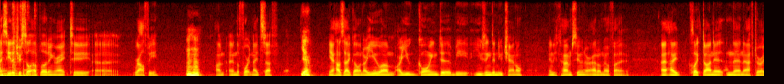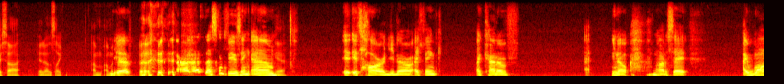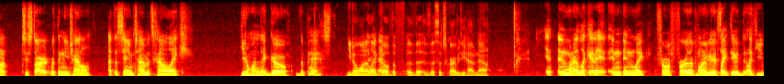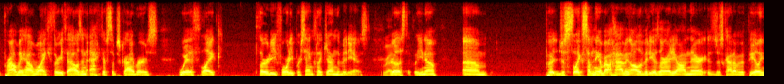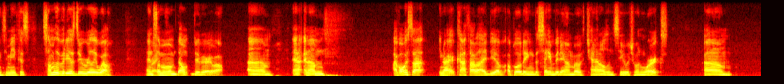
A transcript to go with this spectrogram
I see that you're still uploading right to uh, Ralphie Mm-hmm. on and the Fortnite stuff. Yeah. Yeah, how's that going? Are you um are you going to be using the new channel anytime soon, or I don't know if I, I, I clicked on it and then after I saw it, I was like, I'm I'm a Yeah. Uh, that's, that's confusing. Um, yeah. it, it's hard, you know. I think I kind of, you know, I don't know how to say it. I want to start with the new channel. At the same time, it's kind of like you don't want to let go of the past. You don't want to let go of the the the subscribers you have now. And, and when I look at it in, in like from a further point of view, it's like, dude, like you probably have like 3,000 active subscribers with like 30, 40% clicking on the videos. Right. realistically, you know. Um, but just like something about having all the videos already on there is just kind of appealing to me because some of the videos do really well, and Right. some of them don't do very well. Um, and, and I'm, I've always thought, you know, I kind of thought of the idea of uploading the same video on both channels and see which one works. Um,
